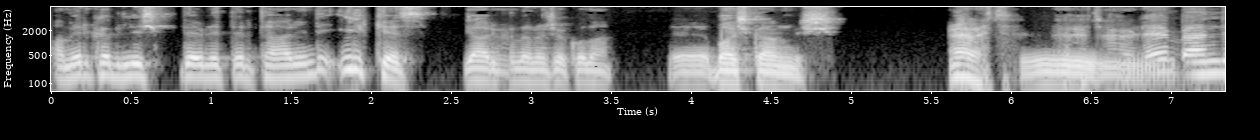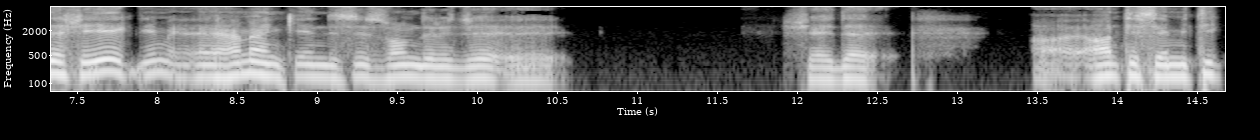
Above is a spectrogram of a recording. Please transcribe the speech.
Amerika Birleşik Devletleri tarihinde ilk kez yargılanacak olan e, başkanmış. Evet, ee, evet öyle. Ben de şeyi ekleyeyim. E, hemen kendisi son derece şeyde antisemitik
